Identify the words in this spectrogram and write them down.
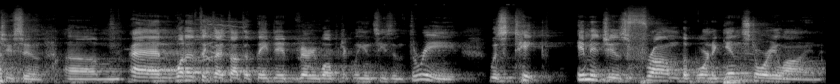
Too soon. Um, and one of the things I thought that they did very well, particularly in season three, was take images from the born again storyline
